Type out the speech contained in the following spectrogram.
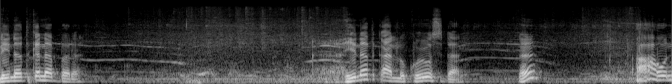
ሊነጥቅ ነበረ ይነጥቃል እኮ ይወስዳል አሁን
